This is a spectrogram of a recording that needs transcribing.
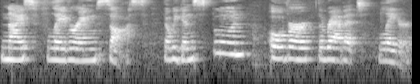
nice flavoring sauce that we can spoon over the rabbit later.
